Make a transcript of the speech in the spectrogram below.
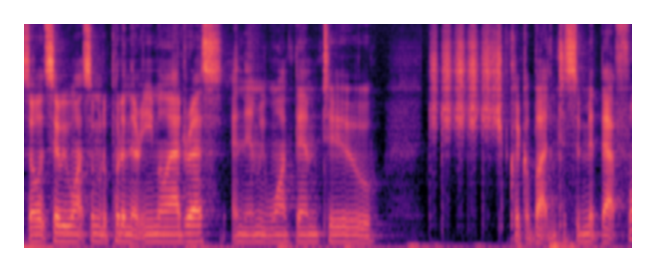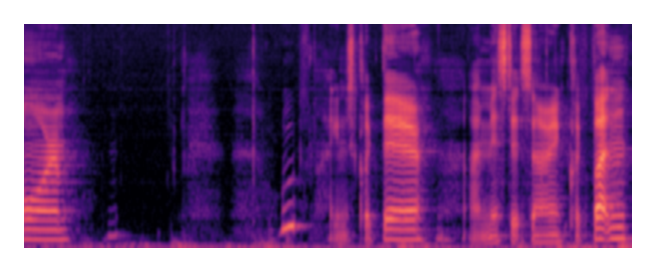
So let's say we want someone to put in their email address and then we want them to click a button to submit that form. I can just click there. I missed it, sorry. Click button.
